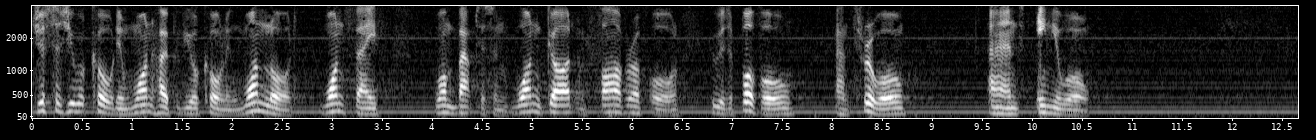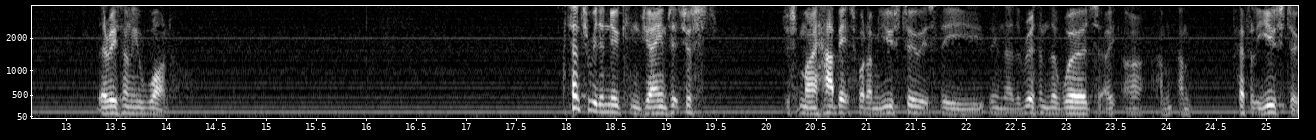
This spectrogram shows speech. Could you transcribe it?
just as you were called in one hope of your calling, one Lord, one faith, one baptism, one God and Father of all, who is above all and through all and in you all. There is only one. I tend to read the New King James. It's just, just my habit. It's what I'm used to. It's the, you know, the rhythm of the words I, am perfectly used to.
